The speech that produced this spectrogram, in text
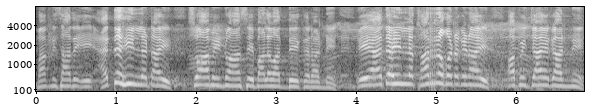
මක් නිසාද ඒ ඇදහිල්ලටයි ස්වාමීන් වහන්සේ බලවත් දේ කරන්නේ. ඒ ඇදහිල්ල කරන කොටගෙනයි අපි ජය ගන්නේ.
